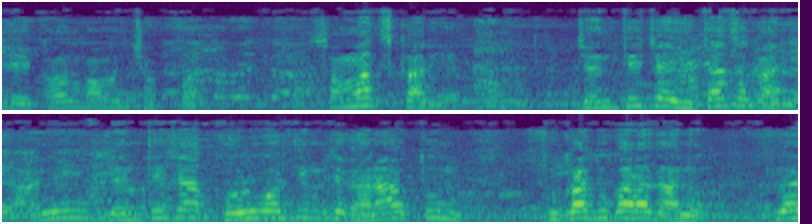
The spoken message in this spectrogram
मध्ये एकावन्न बावन्न छप्पन. समाजकार्य जनतेच्या हिताचं कार्य आणि जनतेच्या खोलवरती म्हणजे घरातून सुखादुखाला जाणं किंवा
